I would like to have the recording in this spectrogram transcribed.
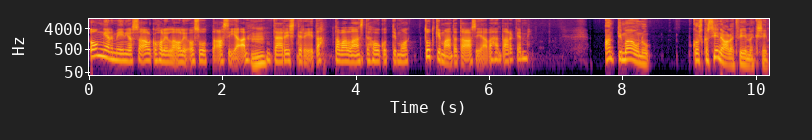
ongelmiin, jossa alkoholilla oli osuutta asiaan. Mm. Tämä ristiriita tavallaan sitten houkutti mua tutkimaan tätä asiaa vähän tarkemmin. Antti Maunu, koska sinä olet viimeksi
